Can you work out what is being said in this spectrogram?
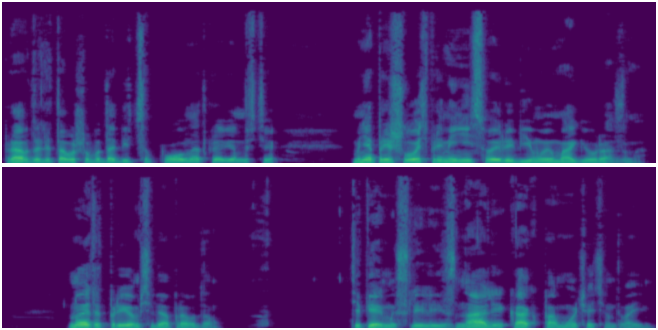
Правда, для того, чтобы добиться полной откровенности, мне пришлось применить свою любимую магию разума. Но этот прием себя оправдал. Теперь мы с Лилией знали, как помочь этим двоим.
